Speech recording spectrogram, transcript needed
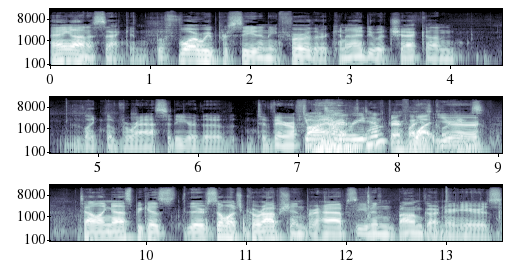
hang on a second. Before we proceed any further, can I do a check on like the veracity or the to verify Do you want to try and read him? Verify what you're telling us? Because there's so much corruption. Perhaps even Baumgartner here is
